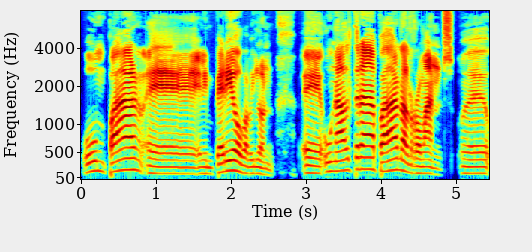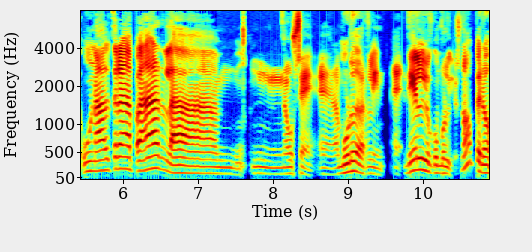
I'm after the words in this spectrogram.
un per eh, l'Imperi o Babilón, eh, un altre per els romans, eh, un altre per la... mm, no ho sé, eh, el muro de Berlín. Eh, Digue-li el que vulguis, no? Però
